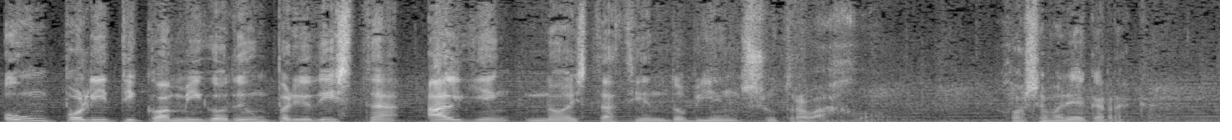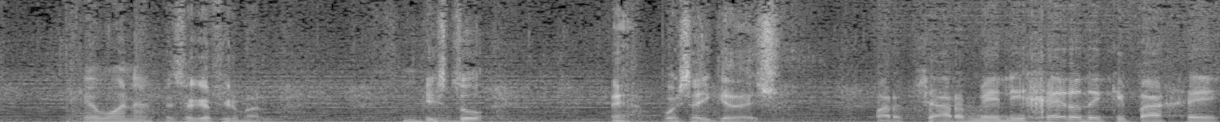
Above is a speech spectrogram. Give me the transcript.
o un político amigo de un periodista, alguien no está haciendo bien su trabajo. José María Carrascal. Qué buena. Eso hay que firmarlo. Esto, eh, pues ahí queda eso. marcharme ligero de equipaje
